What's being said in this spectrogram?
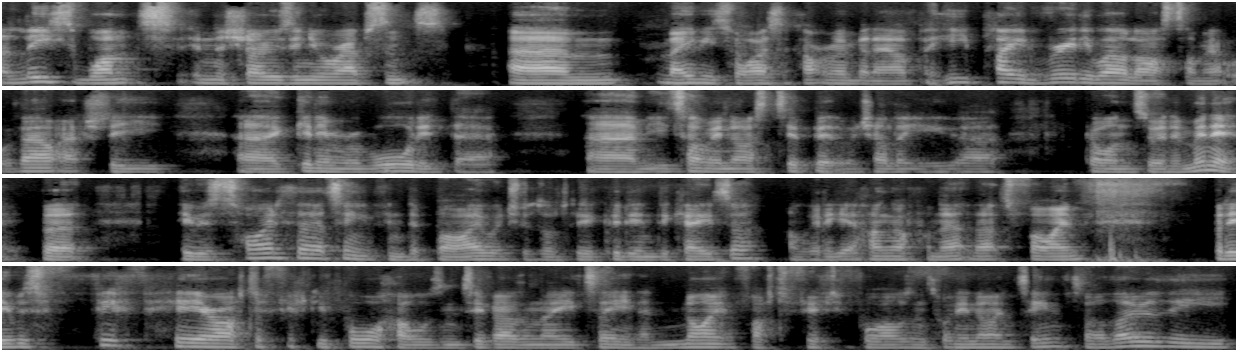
at least once in the shows in your absence, um, maybe twice. I can't remember now, but he played really well last time out without actually uh, getting rewarded there. Um, you told me a nice tidbit, which I'll let you uh, go on to in a minute. But he was tied 13th in Dubai, which is obviously a good indicator. I'm going to get hung up on that. That's fine. But he was fifth here after 54 holes in 2018 and ninth after 54 holes in 2019. So although the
